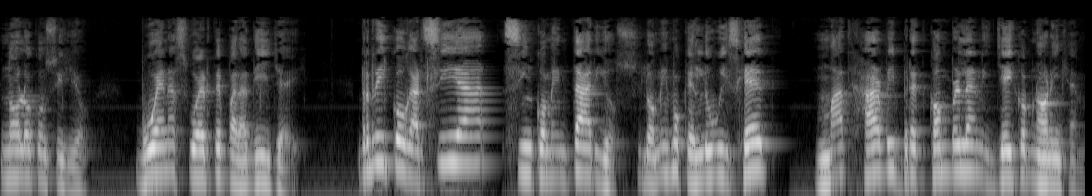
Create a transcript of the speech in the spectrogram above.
no lo consiguió. Buena suerte para DJ. Rico García, sin comentarios. Lo mismo que Louis Head, Matt Harvey, Brett Cumberland y Jacob Nottingham.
